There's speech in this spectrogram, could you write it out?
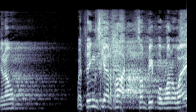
You know, when things get hot, some people run away,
